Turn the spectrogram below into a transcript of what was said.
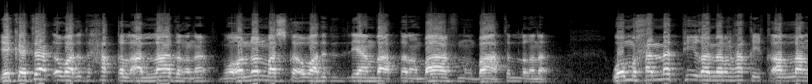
ýeke-täk ybadaty hakgyl Alladygyna we ondan başga ybadat edilýän zatlaryň barysynyň batyllygyna we Muhammet pygamberiň hakyky Allaň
